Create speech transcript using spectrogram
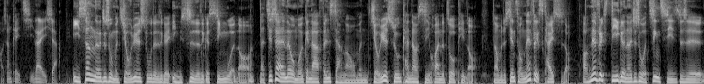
好像可以期待一下。以上呢就是我们九月初的这个影视的这个新闻哦。那接下来呢，我们会跟大家分享哦，我们九月初看到喜欢的作品哦。那我们就先从 Netflix 开始哦。好，Netflix 第一个呢，就是我近期就是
